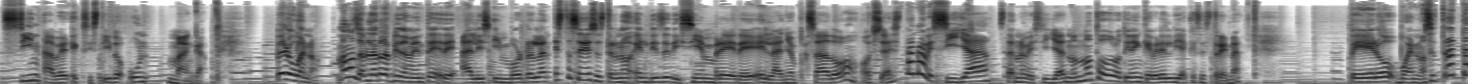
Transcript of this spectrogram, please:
sin haber existido un manga. Pero bueno, vamos a hablar rápidamente de Alice in Borderland. Esta serie se estrenó el 10 de diciembre del año pasado. O sea, está nuevecilla, está nuevecilla. No, no todo lo tienen que ver el día que se estrena. Pero bueno, se trata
